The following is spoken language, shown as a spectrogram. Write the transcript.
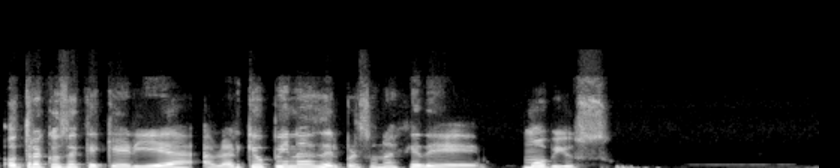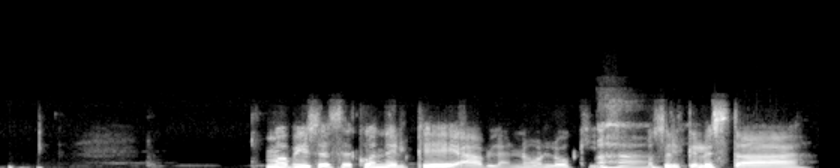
Otra cosa que quería hablar, ¿qué opinas del personaje de Mobius? Mobius es ese con el que habla, ¿no? Loki. Ajá. O sea, el que lo está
